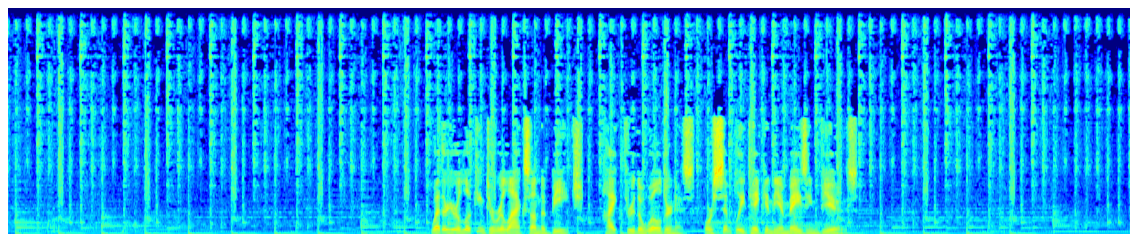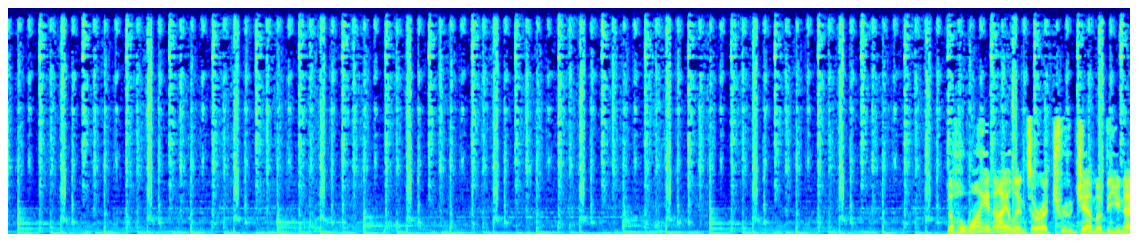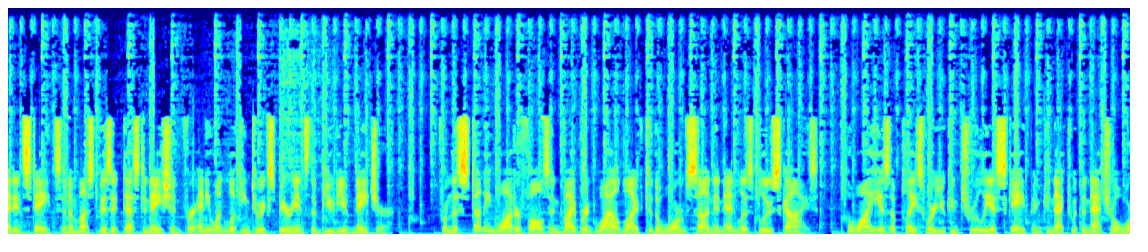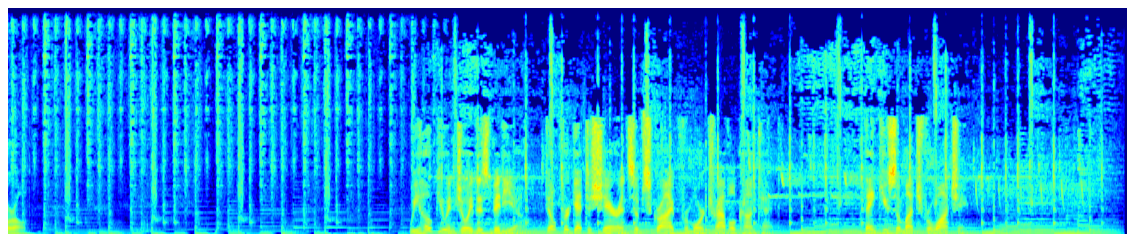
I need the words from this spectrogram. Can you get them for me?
Whether you're looking to relax on the beach, hike through the wilderness, or simply take in the amazing views. The Hawaiian Islands are a true gem of the United States and a must-visit destination for anyone looking to experience the beauty of nature. From the stunning waterfalls and vibrant wildlife to the warm sun and endless blue skies, Hawaii is a place where you can truly escape and connect with the natural world. We hope you enjoyed this video, don't forget to share and subscribe for more travel content. Thank you so much for watching.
